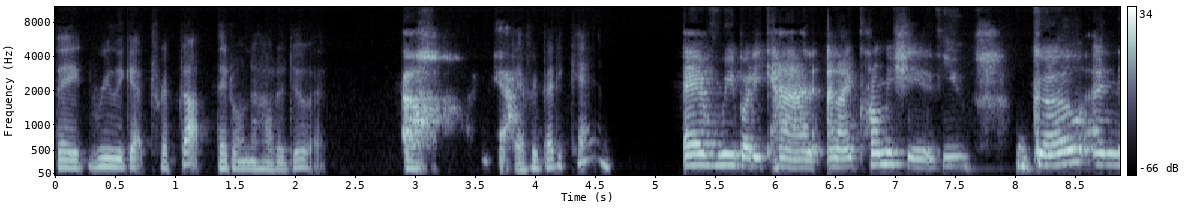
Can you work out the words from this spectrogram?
they really get tripped up they don't know how to do it Oh, yeah. Everybody can. Everybody can. And I promise you, if you go and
